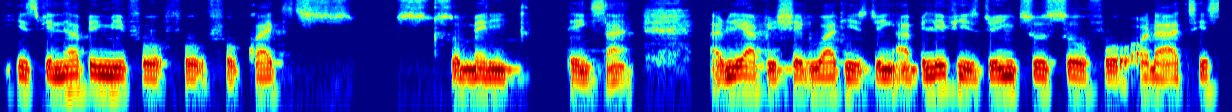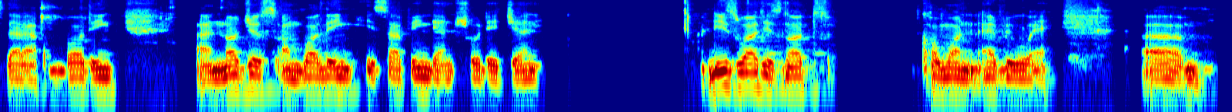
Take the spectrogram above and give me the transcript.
he's been helping me for for for quite so many things. And I really appreciate what he's doing. I believe he's doing too so for other artists that are onboarding, and not just onboarding, he's helping them through the journey. This word is not common everywhere. Um,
